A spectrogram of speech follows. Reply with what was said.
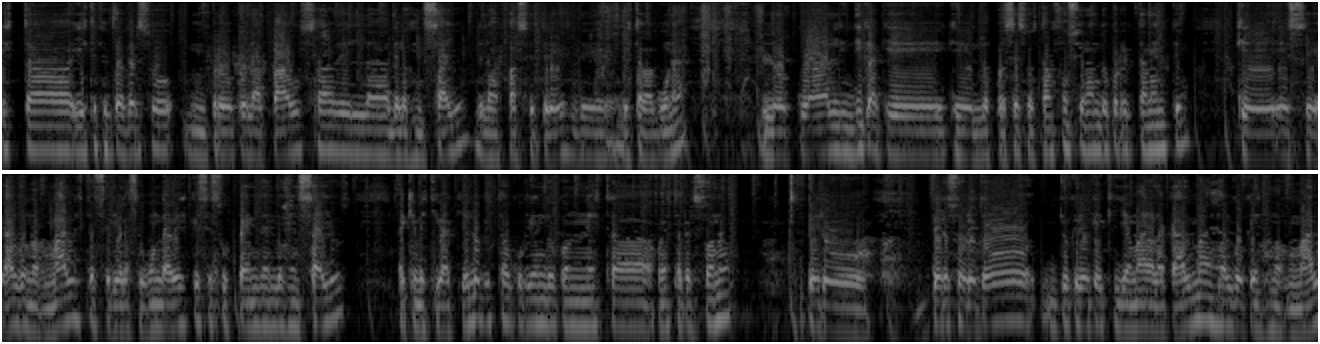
esta, y este efecto adverso provocó la pausa de, los ensayos de la fase 3 de, de esta vacuna lo cual indica que, los procesos están funcionando correctamente, que es eh, algo normal, esta sería la segunda vez que se suspenden los ensayos, hay que investigar qué es lo que está ocurriendo con esta, persona, pero, pero sobre todo yo creo que hay que llamar a la calma, es algo que es normal.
